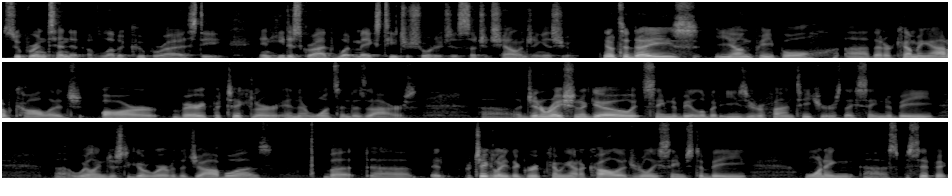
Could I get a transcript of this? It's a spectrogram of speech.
superintendent of Lubbock Cooper ISD, and he described what makes teacher shortages such a challenging issue. You know, today's young people uh, that are coming out of college are very particular in their wants and desires. Uh, a generation ago, it seemed to be a little bit easier to find teachers. They seemed to be uh, willing just to go to wherever the job was. But uh, it, particularly the group coming out of college really seems to be wanting uh, specific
